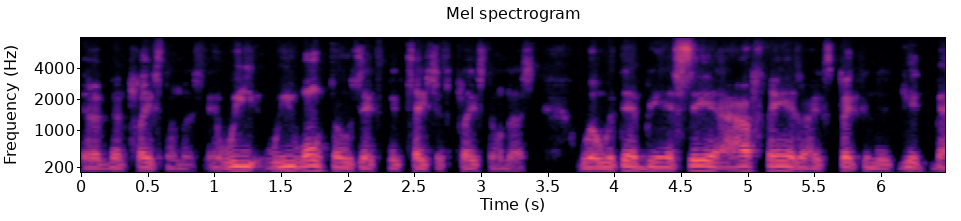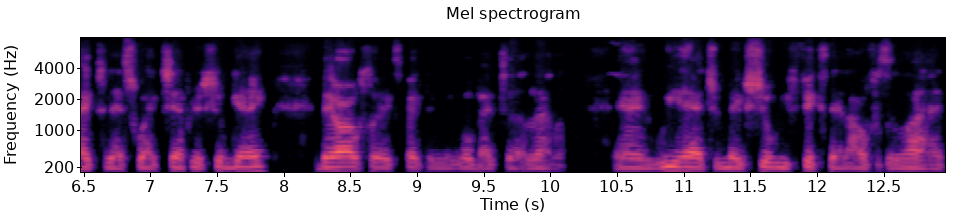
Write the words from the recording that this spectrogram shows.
that have been placed on us, and we we want those expectations placed on us. Well, with that being said, our fans are expecting to get back to that SWAC championship game. They're also expecting to go back to Atlanta, and we had to make sure we fixed that offensive line,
